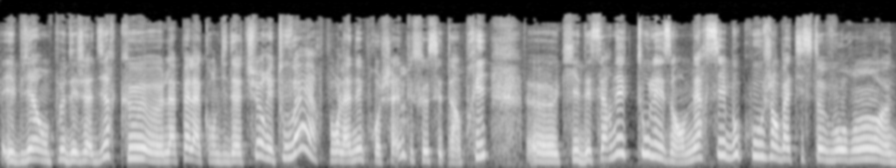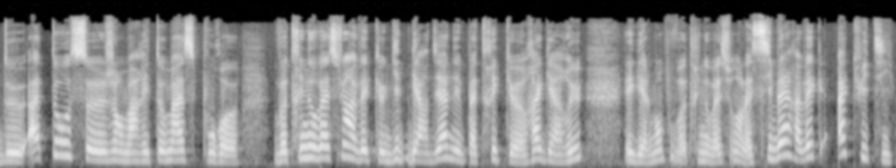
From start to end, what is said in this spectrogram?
eh bien on peut déjà dire que l'appel à candidature est ouvert pour l'année prochaine, puisque c'est un prix qui est décerné tous les ans. Merci beaucoup Jean-Baptiste Voron de Atos, Jean-Marie Thomas pour votre innovation avec Guide Guardian et Patrick Ragaru également pour votre innovation dans la cyber avec Acuity.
